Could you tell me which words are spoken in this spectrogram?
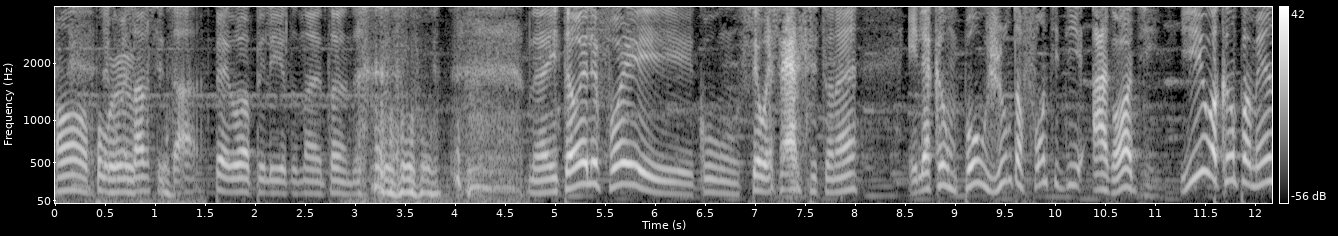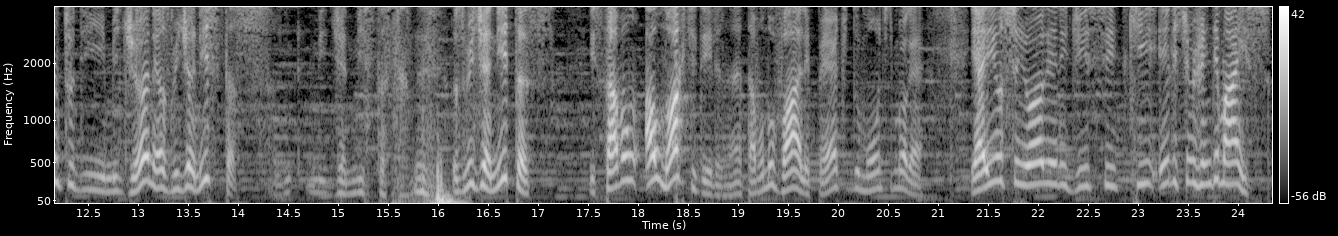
Ah, oh, começava a citar, pegou o apelido, né? Então, né? então ele foi com seu exército, né? Ele acampou junto à fonte de Agod. E o acampamento de Midian, né? Os midianistas. Midianistas. os midianitas estavam ao norte deles, né? Estavam no vale, perto do Monte de Moré. E aí o Senhor ele disse que eles tinham gente demais.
